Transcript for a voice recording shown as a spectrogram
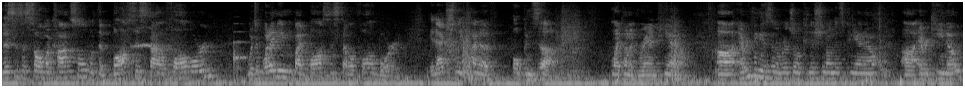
This is a Sohmer console with the Boston style fall board. Which, what I mean by Boston style fall board, it actually kind of opens up like on a grand piano. Uh, everything is in original condition on this piano. Uh, every keynote,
